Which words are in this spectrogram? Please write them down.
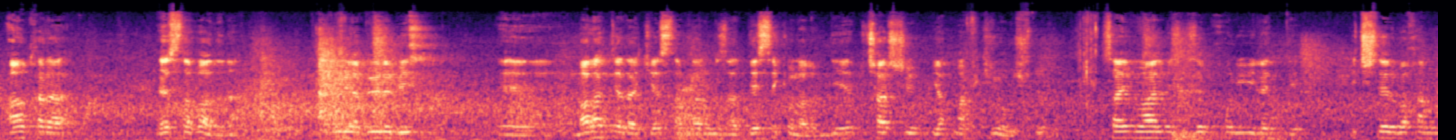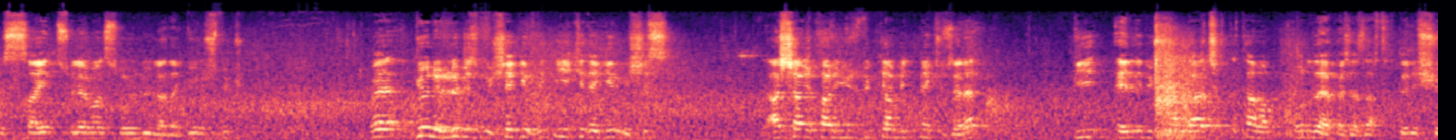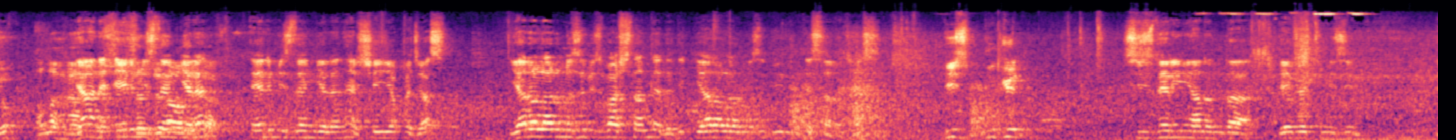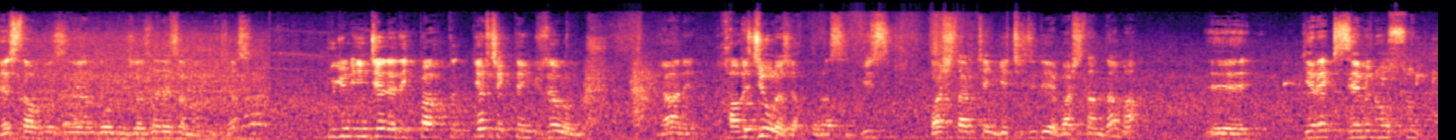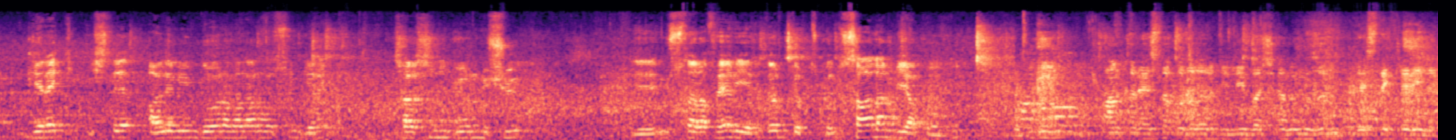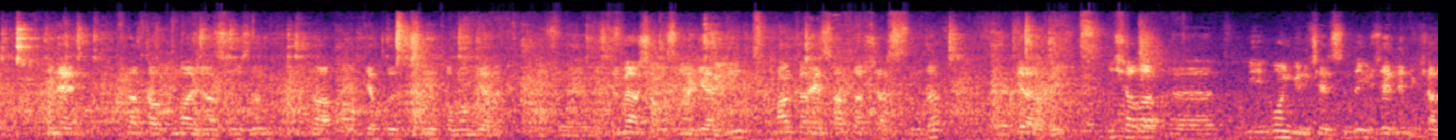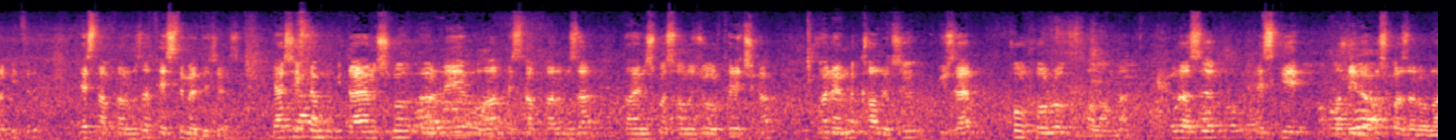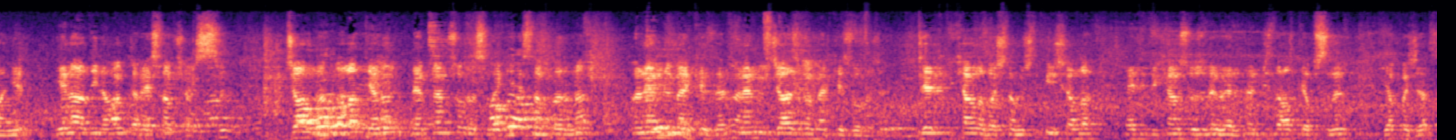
Ankara esnafı adına buraya böyle bir e, Malatya'daki esnaflarımıza destek olalım diye bir çarşı yapma fikri oluştu. Sayın Valimiz bize bu konuyu iletti. İçişleri Bakanımız Sayın Süleyman Soylu'yla da görüştük. Ve gönüllü biz bu işe girdik. İyi ki de girmişiz. Aşağı yukarı 100 dükkan bitmek üzere. Bir 50 dükkan daha çıktı tamam. Onu da yapacağız artık dönüş yok. Allah razı olsun. Yani Sözünü elimizden aldık gelen elimizden gelen her şeyi yapacağız. Yaralarımızı biz baştan ne dedik? Yaralarımızı birlikte saracağız. Biz bugün sizlerin yanında, devletimizin, esnafımızın yanında olmayacağız da ne zaman olacağız? Bugün inceledik, baktık. Gerçekten güzel olmuş. Yani kalıcı olacak burası. Biz başlarken geçici diye başlandı ama e, gerek zemin olsun, gerek işte alüminyum doğramalar olsun, gerek çarşının görünüşü, e, üst tarafı her yeri dört dörtlük oldu. Sağlam bir yapı oldu. bugün Ankara Esnaf Odaları Birliği Başkanımızın destekleriyle yine Fırat Kalkınma Ajansımızın da altyapısını tamamlayarak e, bitirme aşamasına geldiği Ankara Esnaflar Çarşısı'nda e, bir aradayız. İnşallah e, bir 10 gün içerisinde 150 dükkanı bitirip esnaflarımıza teslim edeceğiz. Gerçekten bu bir dayanışma örneği olan esnaflarımıza dayanışma sonucu ortaya çıkan önemli kalıcı, güzel, konforlu alanlar. Burası eski adıyla Rus Pazarı olan yer, yeni adıyla Ankara Esnaf Çarşısı. Canlı Malatya'nın deprem sonrasındaki esnaflarına önemli merkezler, önemli bir cazibe merkezi olacak. 50 dükkanla başlamıştık. İnşallah 50 dükkan sözü de verirler. Biz de altyapısını yapacağız.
